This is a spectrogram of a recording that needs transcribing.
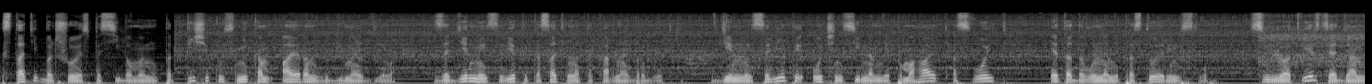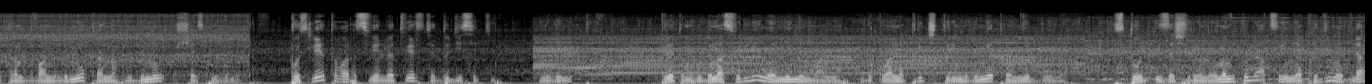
Кстати, большое спасибо моему подписчику с ником Iron Любимое Дело за отдельные советы касательно токарной обработки. Отдельные советы очень сильно мне помогают освоить это довольно непростое ремесло. Сверлю отверстие диаметром 2 мм на глубину 6 мм. После этого рассверлю отверстие до 10 мм. При этом глубина сверления минимальна, буквально 3-4 мм не более. Столь изощренные манипуляции необходимы для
